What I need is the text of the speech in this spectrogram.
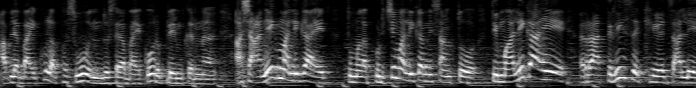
आपल्या बायकोला फसवून दुसऱ्या बायकोवर प्रेम करणं. अशा अनेक मालिका आहेत. तुम्हाला पुढची मालिका मी सांगतो. ती मालिका आहे रात्रीचे खेळ चाले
